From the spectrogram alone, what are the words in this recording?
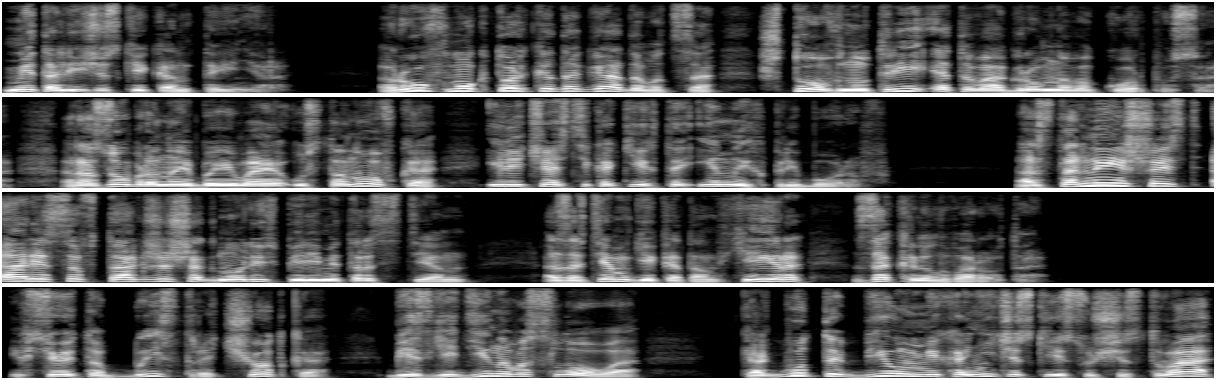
металлический контейнер. Руф мог только догадываться, что внутри этого огромного корпуса – разобранная боевая установка или части каких-то иных приборов. Остальные шесть арисов также шагнули в периметр стен, а затем Гекатанхейр закрыл ворота. И все это быстро, четко, без единого слова, как будто биомеханические существа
